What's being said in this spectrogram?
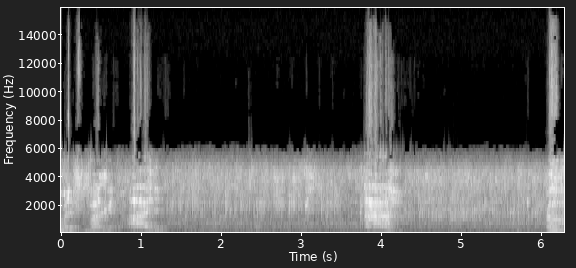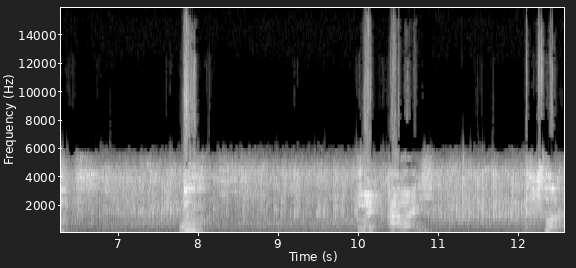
My fucking eye. Ah! Oh! Oh! My eyes! Fuck!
